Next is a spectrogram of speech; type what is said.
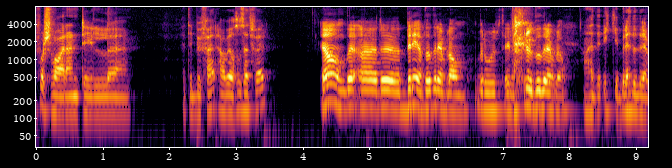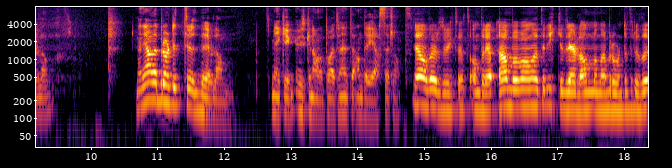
Forsvareren til uh, etter buffer har vi også sett før. Ja, det er eh, Brede Drevland, bror til Trude Drevland. Han heter ikke Brede Drevland. Men ja, det er broren til Trude Drevland. Som jeg ikke husker navnet på. Jeg tror han heter Andreas et eller annet. Ja, det høres riktig ut. Andre... Ja, men Han heter ikke Drevland, men er broren til Trude.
